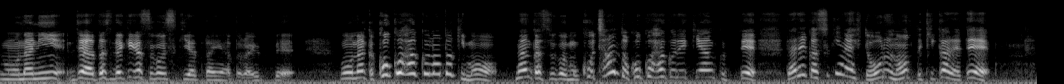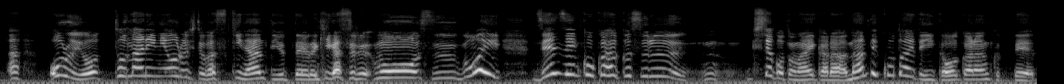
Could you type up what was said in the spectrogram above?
もう何？じゃあ私だけがすごい好きやったんやとか言って。もうなんか告白の時も、なんかすごいもうこちゃんと告白できやんくって、誰か好きな人おるの？って聞かれて、あ、おるよ。隣におる人が好きなんて言ったような気がする。もう、すごい、全然告白する、したことないから、なんて答えていいかわからんくって。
